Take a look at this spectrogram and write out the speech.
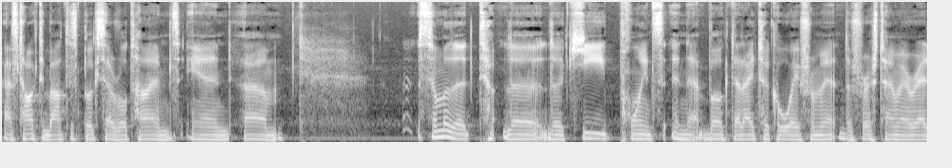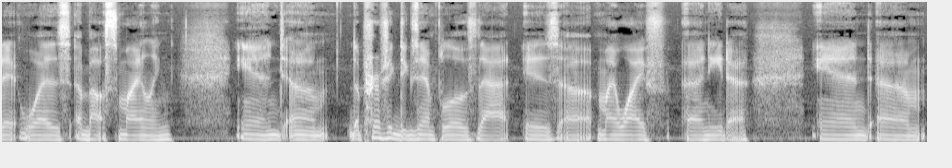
I've talked about this book several times, and um, some of the t- the the key points in that book that I took away from it the first time I read it was about smiling, and um, the perfect example of that is uh, my wife Anita, and um,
